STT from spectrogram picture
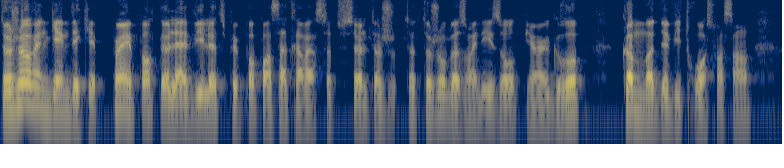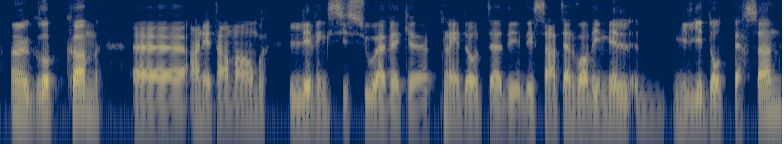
c'est toujours une game d'équipe. Peu importe la vie, là, tu ne peux pas passer à travers ça tout seul. Tu as, toujours besoin des autres. Puis un groupe comme Mode de vie 360, un groupe comme euh, en étant membre Living Sissou avec euh, plein d'autres, euh, des, centaines, voire des milliers d'autres personnes.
